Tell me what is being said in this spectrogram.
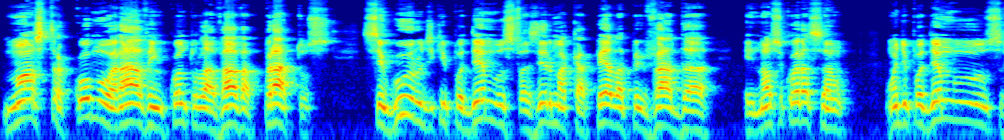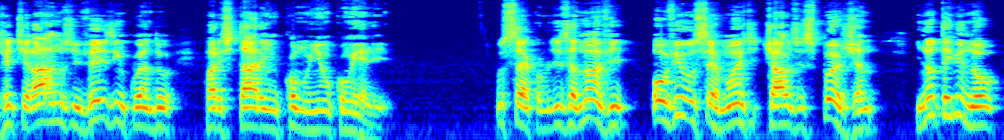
mostra como orava enquanto lavava pratos seguro de que podemos fazer uma capela privada em nosso coração, onde podemos retirar-nos de vez em quando para estar em comunhão com Ele. O século XIX ouviu os sermões de Charles Spurgeon e não terminou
